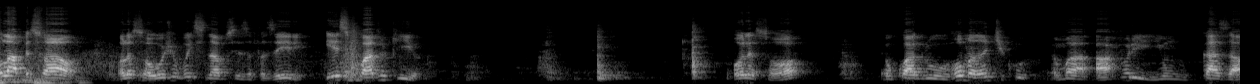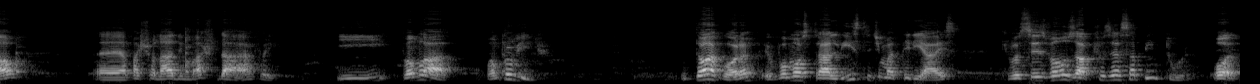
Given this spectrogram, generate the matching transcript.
Olá pessoal, olha só, hoje eu vou ensinar vocês a fazerem esse quadro aqui, ó. Olha só, é um quadro romântico, é uma árvore e um casal é, apaixonado embaixo da árvore. E vamos lá, vamos pro vídeo. Então agora eu vou mostrar a lista de materiais que vocês vão usar para fazer essa pintura. Olha,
